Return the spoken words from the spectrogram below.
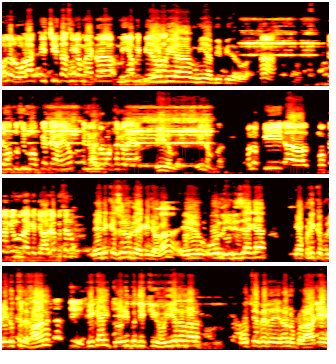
ਮਤਲਬ ਰੋਲਾ ਕਿਸ ਚੀਜ਼ ਦਾ ਸੀਗਾ? ਮੈਟਰ ਮੀਆਂ ਬੀਬੀ ਦਾ ਰੋਲਾ ਮੀਆਂ ਮੀਆਂ ਬੀਬੀ ਦਾ ਰੋਲਾ। ਹਾਂ। ਤੇ ਹੁਣ ਤੁਸੀਂ ਮੌਕੇ ਤੇ ਆਏ ਹੋ। ਕਿੰਨੇ ਨੰਬਰ ਮੋਟਰਸਾਈਕਲ ਆਇਆ 20 ਨੰਬਰ 20 ਨੰਬਰ ਮਤਲਬ ਕੀ ਅਹ, ਮੌਕੇ ਕਿਹਨੂੰ ਲੈ ਕੇ ਜਾ ਰਹੇ ਹੋ ਕਿਸੇ ਨੂੰ? ਨਹੀਂ ਨਹੀਂ ਕਿਸੇ ਨੂੰ ਲੈ ਕੇ ਜਾਣਾ। ਇਹ ਉਹ ਲੇਡੀਜ਼ ਹੈਗਾ। ਇਹ ਆਪਣੀ ਕੰਪਲੀਟ ਉੱਥੇ ਲਿਖਾਣ। ਜੀ। ਠੀਕ ਹੈ ਜੀ? ਜਿਹੜੀ ਵਧੀਕੀ ਹੋਈ ਇਹਨਾਂ ਨਾਲ ਉੱਥੇ ਫਿਰ ਇਹਨਾਂ ਨੂੰ ਬੁਲਾ ਕੇ।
